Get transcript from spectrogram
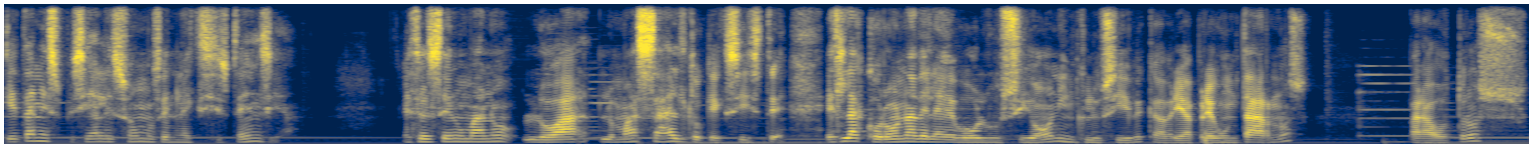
qué tan especiales somos en la existencia. Es el ser humano lo, lo, más alto que existe. Es la corona de la evolución, inclusive, cabría preguntarnos. Para otros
